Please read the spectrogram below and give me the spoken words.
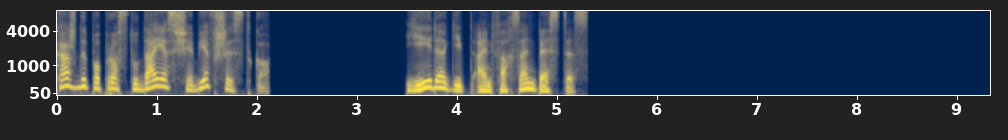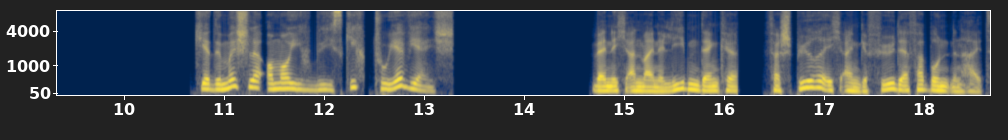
Każdy po prostu daje z siebie wszystko. Jeder gibt einfach sein Bestes. Kiedy myślę o moich bliskich, czuję więź. Wenn ich an meine Lieben denke, verspüre ich ein Gefühl der Verbundenheit.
